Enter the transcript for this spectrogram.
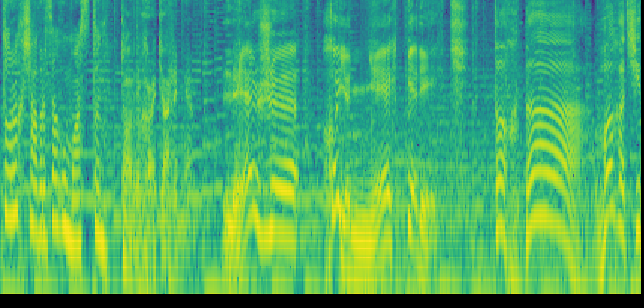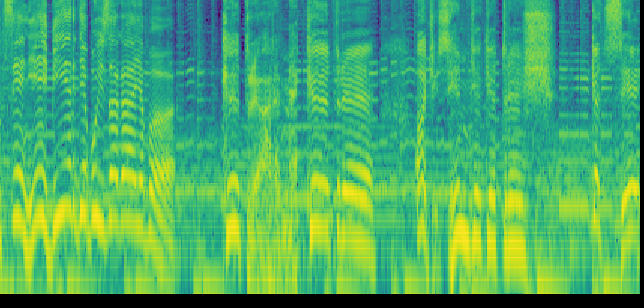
тұрық шавырса ғумастын. Тарыға дәріме. Леже хыйыннех переть. Тохта, вақыт шитсен е бірде буйза гаябыр. Кетре арыме, кетре. De кетреш. Кетсе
